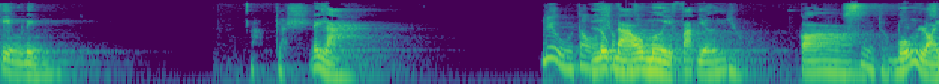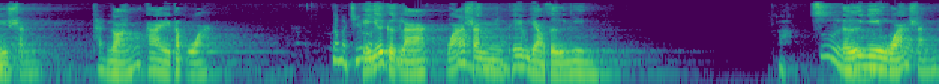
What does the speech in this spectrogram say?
thiền định. Đây là Lục đạo mười pháp giới. Có bốn loại sanh. Noãn thai thập hóa. Thế giới cực lạc Quá sanh thêm vào tự nhiên. Tự nhiên quá sanh.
